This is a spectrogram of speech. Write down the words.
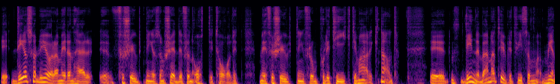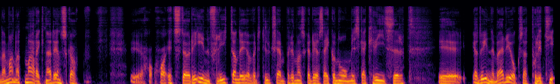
Eh, dels har det att göra med den här eh, förskjutningen som skedde från 80-talet med förskjutning från politik till marknad. Eh, det innebär naturligtvis, menar man att marknaden ska Eh, ha ett större inflytande över till exempel hur man ska lösa ekonomiska kriser, eh, ja då innebär det ju också att politi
